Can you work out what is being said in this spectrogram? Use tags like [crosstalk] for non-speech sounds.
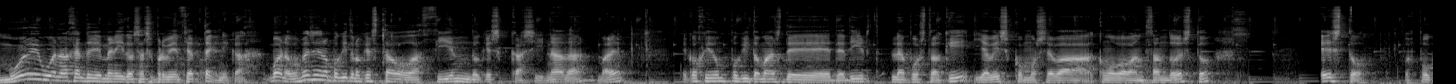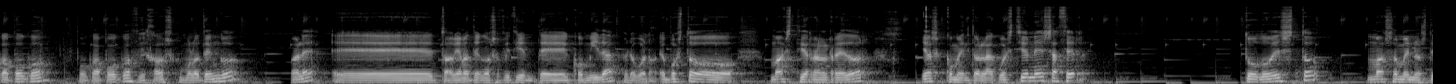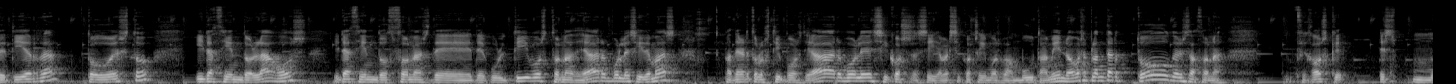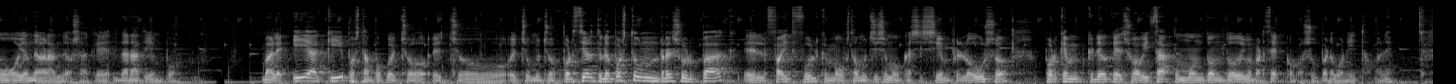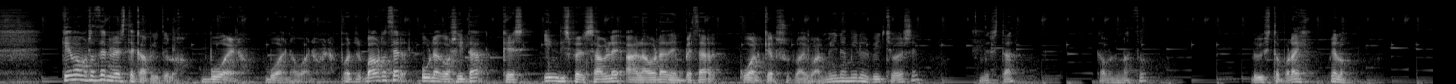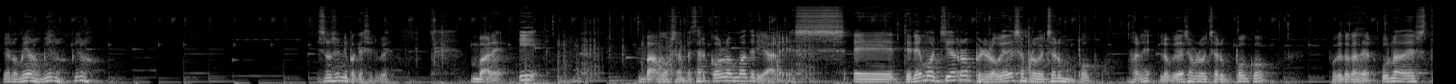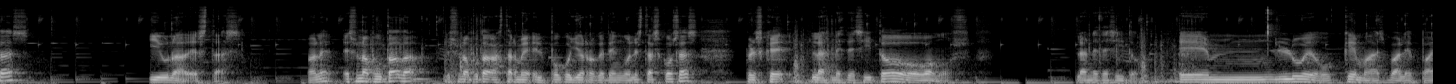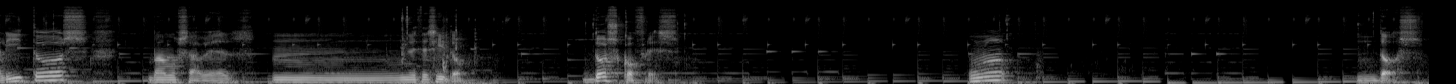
Muy buena gente, bienvenidos a Supervivencia Técnica. Bueno, pues voy a enseñar un poquito lo que he estado haciendo, que es casi nada, ¿vale? He cogido un poquito más de, Dirt, le he puesto aquí, ya veis cómo se va, cómo va avanzando esto. Esto, pues poco a poco, poco a poco, fijaos cómo lo tengo, ¿vale? Eh, todavía no tengo suficiente comida, pero bueno, he puesto más tierra alrededor. Ya os comento, la cuestión es hacer todo esto más o menos de tierra, todo esto, ir haciendo lagos, ir haciendo zonas de, cultivos, zonas de árboles y demás, para tener todos los tipos de árboles y cosas así. A ver si conseguimos bambú también. Lo vamos a plantar todo en esta zona. Fijaos que es un mogollón de grande, o sea que dará tiempo. Vale, y aquí pues tampoco he hecho, hecho, hecho mucho. Por cierto, le he puesto un Resur Pack, el Fightful, que me gusta muchísimo, casi siempre lo uso, porque creo que suaviza un montón todo y me parece como súper bonito, ¿vale? ¿Qué vamos a hacer en este capítulo? Bueno, bueno, bueno, bueno. Pues vamos a hacer una cosita que es indispensable a la hora de empezar cualquier survival. Mira, mira el bicho ese. ¿Dónde está? Cabronazo. Lo he visto por ahí. Míralo. Míralo, míralo, míralo, míralo. Eso no sé ni para qué sirve. Vale, y vamos a empezar con los materiales. Eh, tenemos hierro, pero lo voy a desaprovechar un poco, ¿vale? Lo voy a desaprovechar un poco. Porque tengo que hacer una de estas y una de estas. ¿Vale? Es una putada, es una putada gastarme el poco hierro que tengo en estas cosas, pero es que las necesito, vamos, las necesito. Em, luego, ¿qué más? Vale, palitos. Vamos a ver. Mm, necesito dos cofres. Uno. Dos.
